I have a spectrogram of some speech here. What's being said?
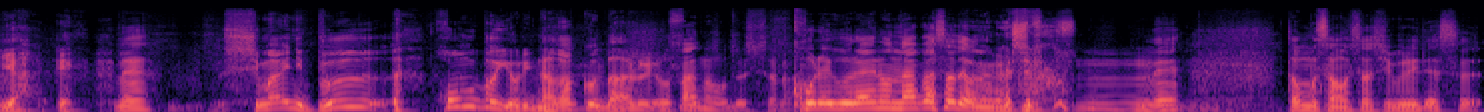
いやえね。しまいに部本部より長くなるよ、そんなことしたら。これぐらいの長さでお願いします。ね。トムさんお久しぶりです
